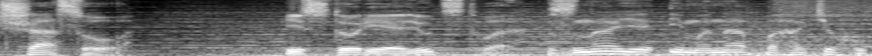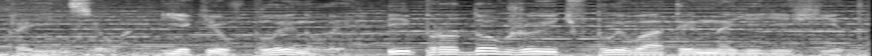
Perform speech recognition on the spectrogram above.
часу. Історія людства знає імена багатьох українців, які вплинули і продовжують впливати на її хід.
